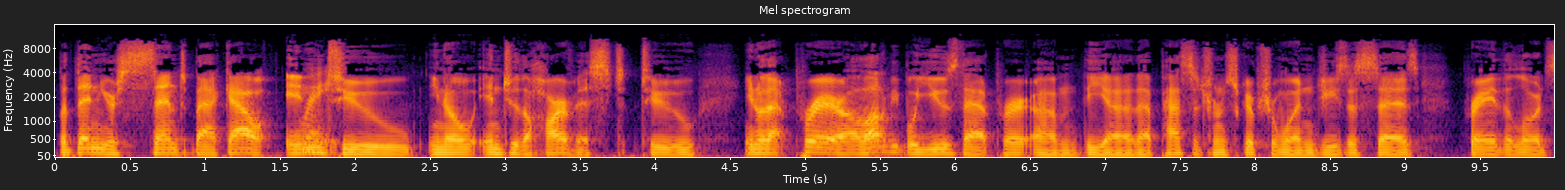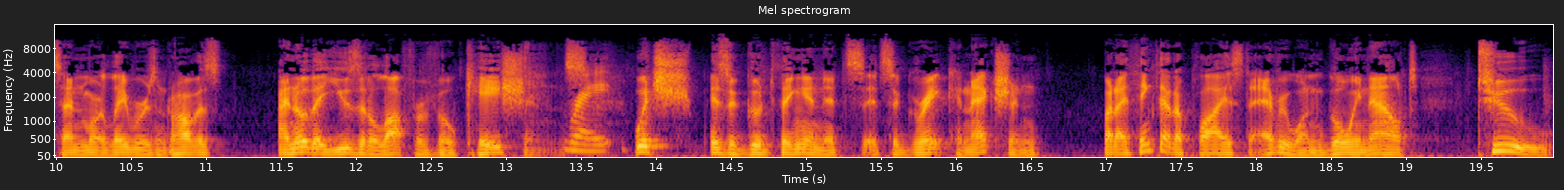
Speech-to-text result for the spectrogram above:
but then you're sent back out into, you know, into the harvest to, you know, that prayer. A lot of people use that prayer, um, the, uh, that passage from scripture when Jesus says, pray the Lord send more laborers into harvest. I know they use it a lot for vocations, Right. Which is a good thing, and it's it's a great connection. But I think that applies to everyone going out to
